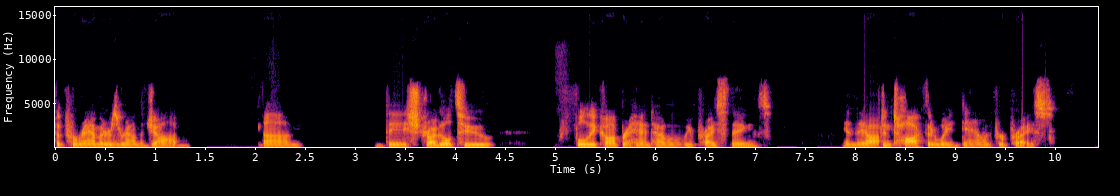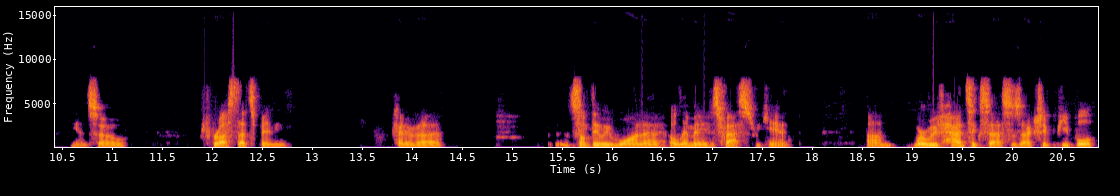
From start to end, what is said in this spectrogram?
the parameters around the job. Um, they struggle to fully comprehend how we price things, and they often talk their way down for price. And so, for us, that's been kind of a something we want to eliminate as fast as we can. Um, where we've had success is actually people,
